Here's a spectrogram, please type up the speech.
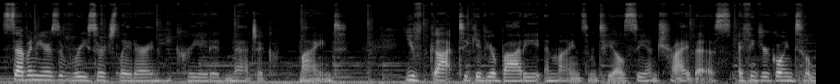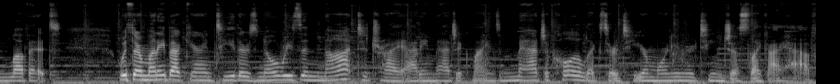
Seven years of research later, and he created Magic Mind. You've got to give your body and mind some TLC and try this. I think you're going to love it. With their money back guarantee, there's no reason not to try adding Magic Mind's magical elixir to your morning routine just like I have.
